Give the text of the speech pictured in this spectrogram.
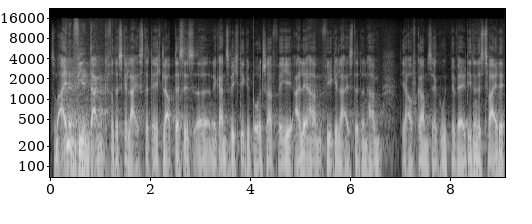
zum einen vielen Dank für das Geleistete. Ich glaube, das ist äh, eine ganz wichtige Botschaft. Wir alle haben viel geleistet und haben die Aufgaben sehr gut bewältigt. Und das Zweite,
